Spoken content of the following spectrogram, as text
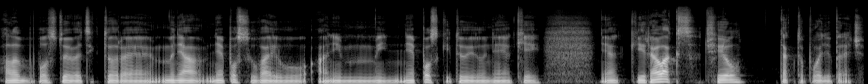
alebo postuje veci, ktoré mňa neposúvajú, ani mi neposkytujú nejaký, nejaký relax, chill, tak to pôjde preč.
